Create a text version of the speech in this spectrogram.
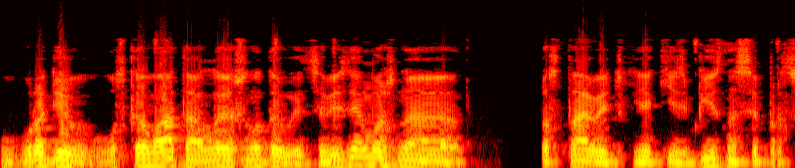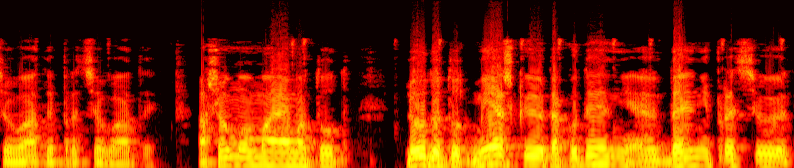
вроді узковато, але ж ну дивіться, везде можна поставити якісь бізнеси, працювати, працювати. А що ми маємо тут? Люди тут мешкають, а куди вони- де вони працюють?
